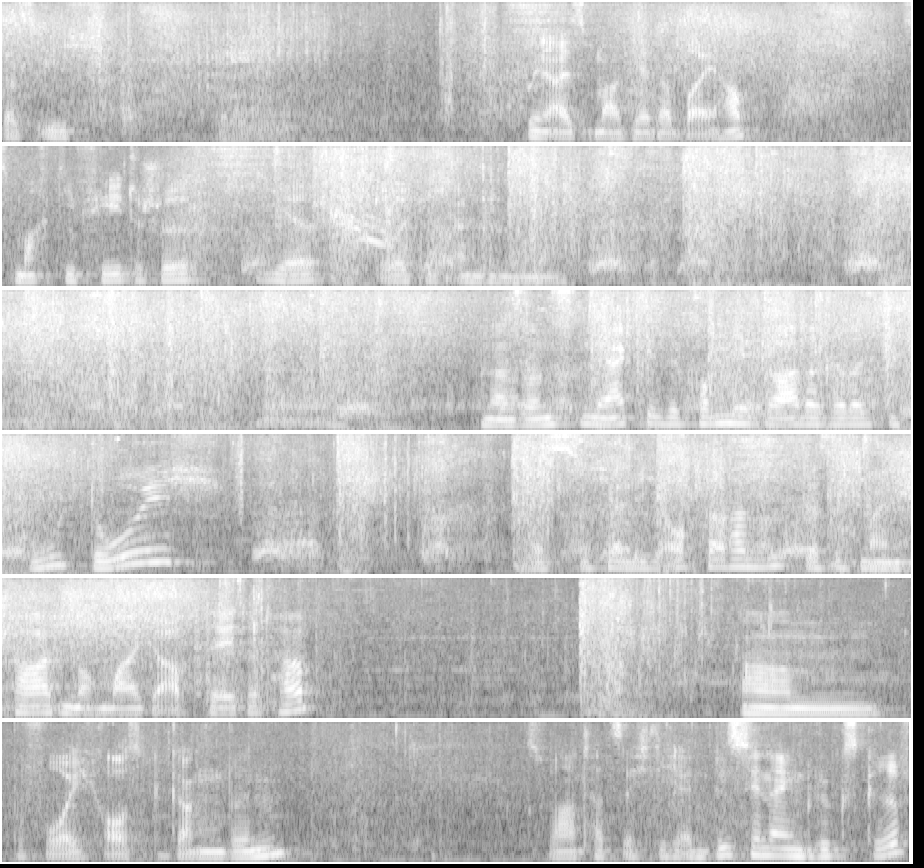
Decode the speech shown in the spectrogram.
dass ich den Eismagier dabei habe. Das macht die Fetische hier deutlich angenehmer. Und ansonsten merkt ihr, wir kommen hier gerade relativ gut durch. Was sicherlich auch daran liegt, dass ich meinen Schaden nochmal geupdatet habe. Ähm, bevor ich rausgegangen bin. Das war tatsächlich ein bisschen ein Glücksgriff.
